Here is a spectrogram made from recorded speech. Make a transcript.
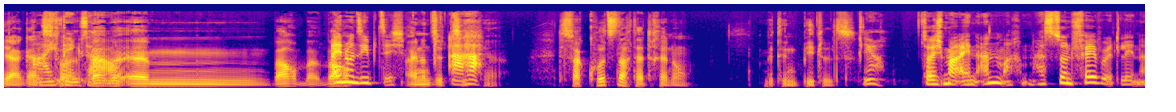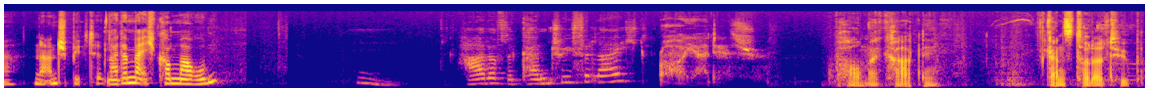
Ja, ganz Ah, toll. denk's Wa- auch. wa- ähm, warum, warum? 71. 71, Aha. ja. Das war kurz nach der Trennung mit den Beatles. Soll ich mal einen anmachen? Hast du ein Favorite, Lena? Einen Anspieltipp? Warte mal, ich komme mal rum. Heart of the Country vielleicht? Oh ja, der ist schön. Paul McCartney. Ganz toller Typ.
